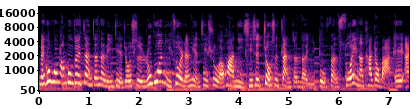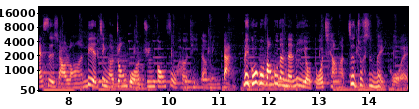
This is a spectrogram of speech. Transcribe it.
美国国防部对战争的理解就是，如果你做人脸技术的话，你其实就是战争的一部分。所以呢，他就把 AI 四小龙列进了中国军工复合体的名单。美国国防部的能力有多强啊？这就是美国哎，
